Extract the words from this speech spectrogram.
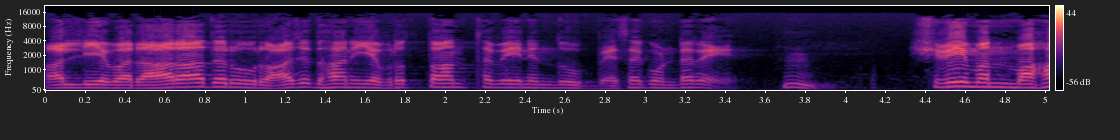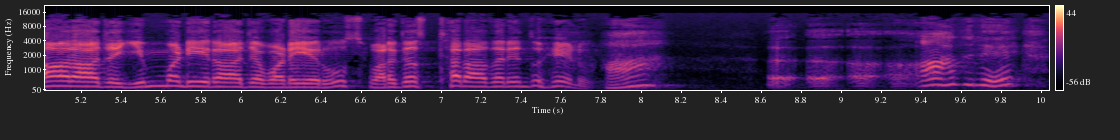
ಅಲ್ಲಿಯವರಾರಾದರೂ ರಾಜಧಾನಿಯ ವೃತ್ತಾಂತವೇನೆಂದು ಬೆಸಗೊಂಡರೆ ಶ್ರೀಮನ್ ಮಹಾರಾಜ ಇಮ್ಮಡಿ ರಾಜ ಒಡೆಯರು ಸ್ವರ್ಗಸ್ಥರಾದರೆಂದು ಹೇಳು. ಆದರೆ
